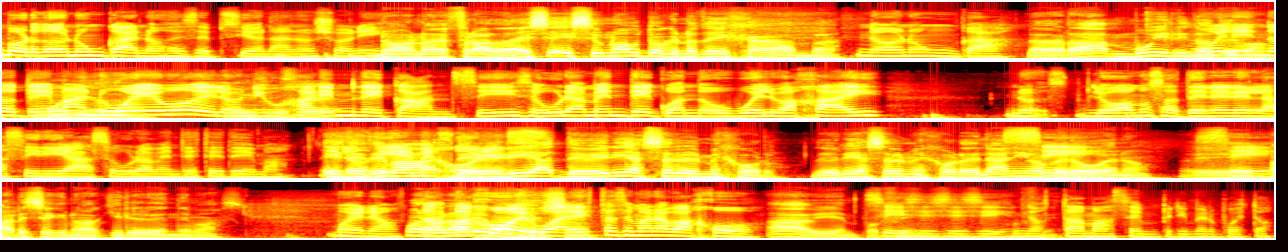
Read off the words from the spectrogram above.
Bordó nunca nos decepciona, ¿no, Johnny? No, no defrauda. Es, es un auto que no te deja gamba. No, nunca. La verdad, muy lindo Muy tema. lindo muy tema, lindo nuevo tema. de los Lo New. Harem de Cannes, ¿sí? Seguramente cuando vuelva High nos- lo vamos a tener en la Serie A, seguramente, este tema. De Este los 10 tema debería, debería ser el mejor. Debería ser el mejor del año, Sí, pero bueno, eh, sí. parece que no adquiere el vende más. Bueno, bajó igual, eso. esta semana bajó. Ah, bien, por sí, fin, sí, sí, sí, por no fin. está más en primer puesto.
